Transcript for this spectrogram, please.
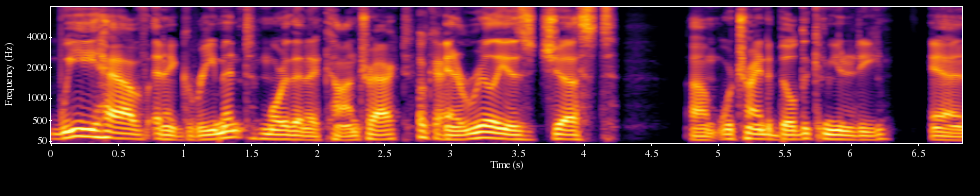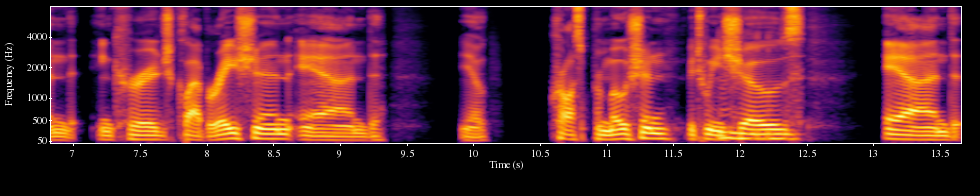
we have an agreement more than a contract. Okay. And it really is just um, we're trying to build a community and encourage collaboration and you know cross promotion between Mhm. shows and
